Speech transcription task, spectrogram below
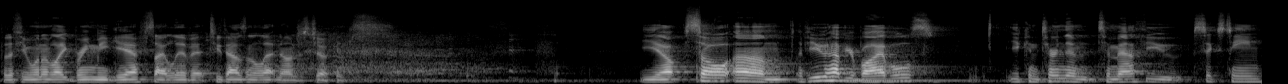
But if you want to like bring me gifts, I live at 2011. No, I'm just joking. Yep. So, um, if you have your Bibles, you can turn them to Matthew 16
